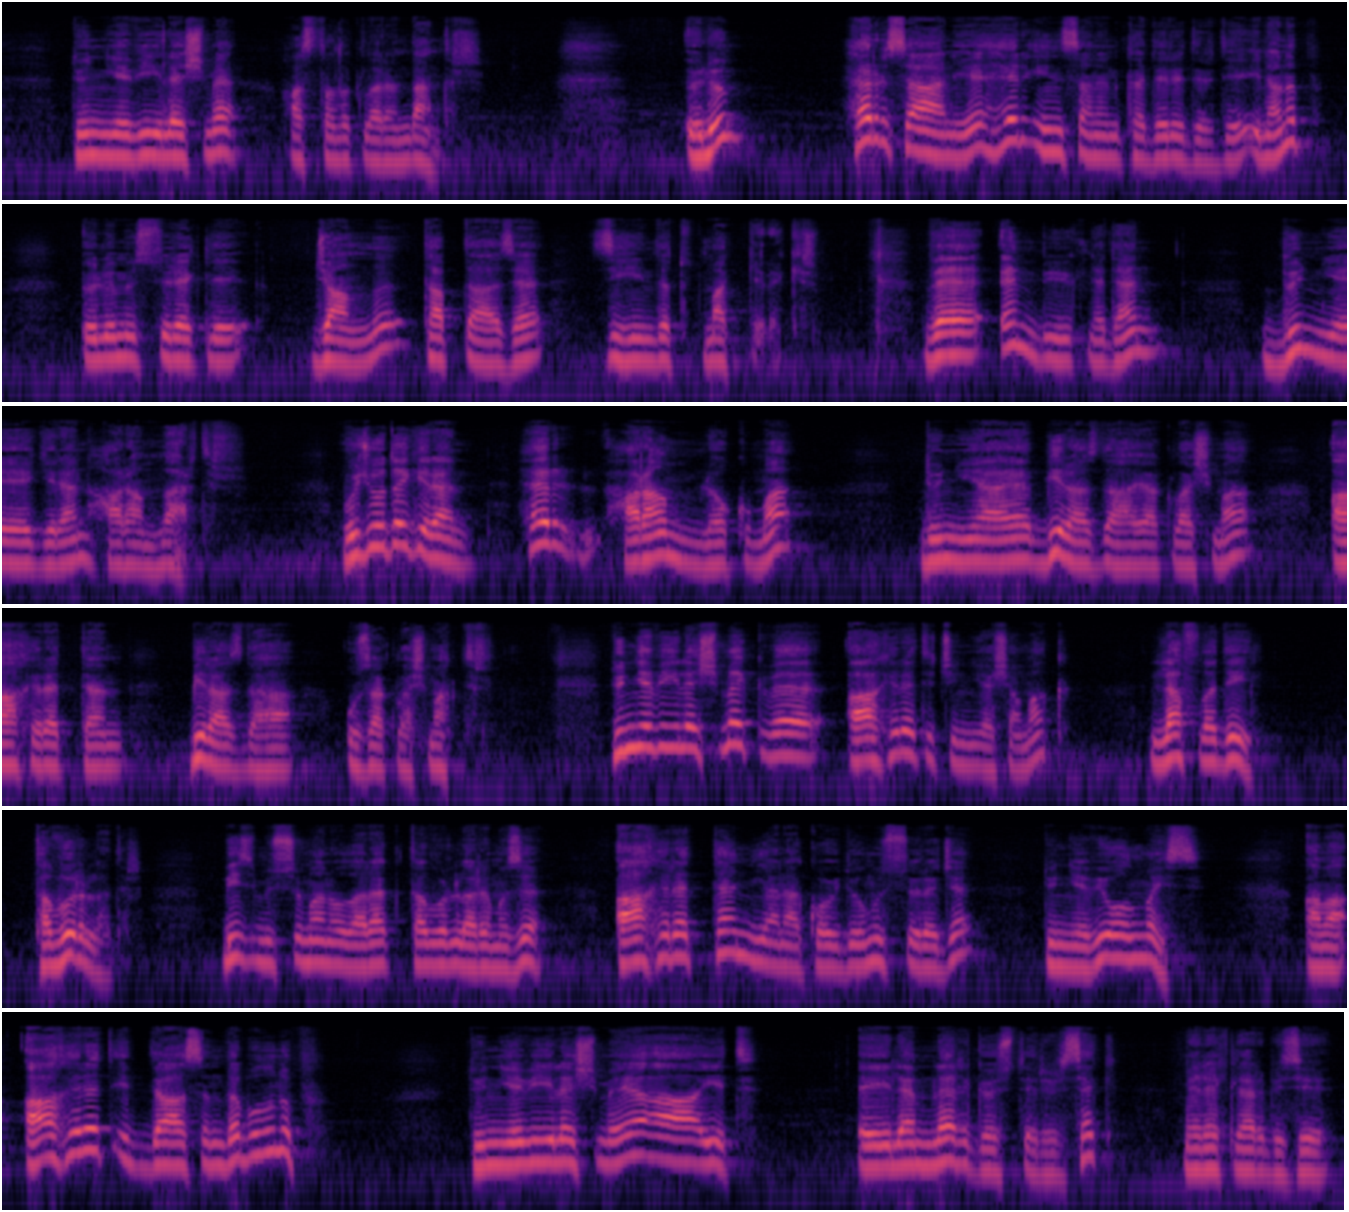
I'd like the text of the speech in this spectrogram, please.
dünyevileşme hastalıklarındandır. Ölüm her saniye her insanın kaderidir diye inanıp ölümü sürekli canlı, taptaze zihinde tutmak gerekir. Ve en büyük neden bünyeye giren haramlardır. Vücuda giren her haram lokma dünyaya biraz daha yaklaşma, ahiretten biraz daha uzaklaşmaktır. Dünyevileşmek ve ahiret için yaşamak lafla değil, tavırladır. Biz Müslüman olarak tavırlarımızı ahiretten yana koyduğumuz sürece dünyevi olmayız. Ama ahiret iddiasında bulunup dünyevileşmeye ait eylemler gösterirsek melekler bizi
